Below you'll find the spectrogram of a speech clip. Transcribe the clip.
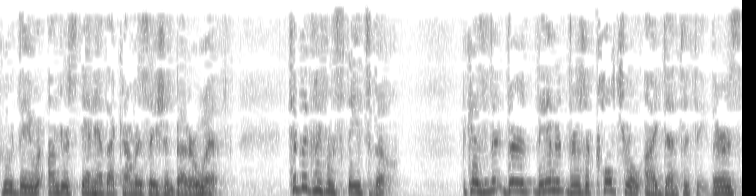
who they would understand, have that conversation better with? Typically from Statesville. Because there, there, there's a cultural identity. There's,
